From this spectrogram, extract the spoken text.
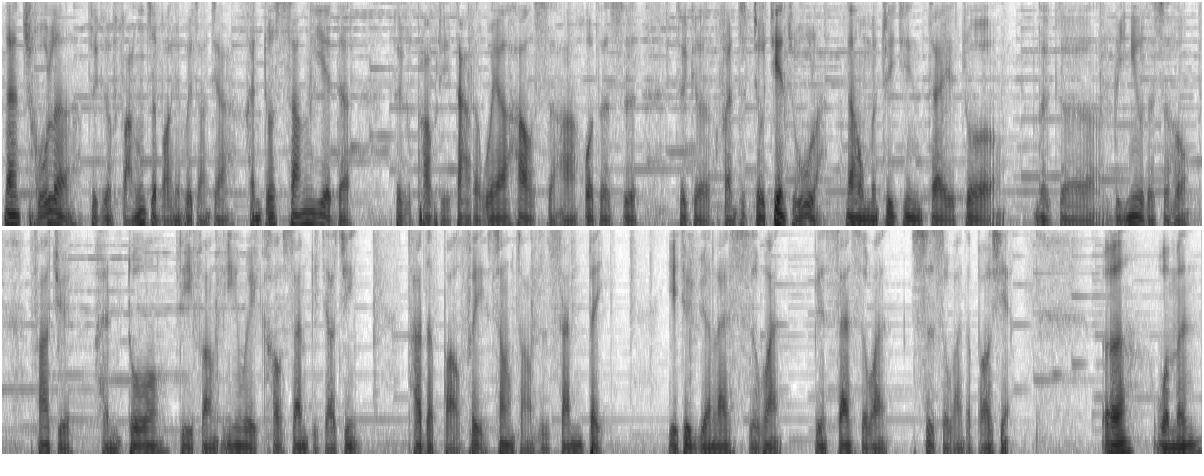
那除了这个房子保险会涨价，很多商业的这个 property 大的 warehouse 啊，或者是这个反正就建筑物了。那我们最近在做那个 renew 的时候，发觉很多地方因为靠山比较近，它的保费上涨是三倍，也就原来十万变三十万、四十万的保险。而我们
